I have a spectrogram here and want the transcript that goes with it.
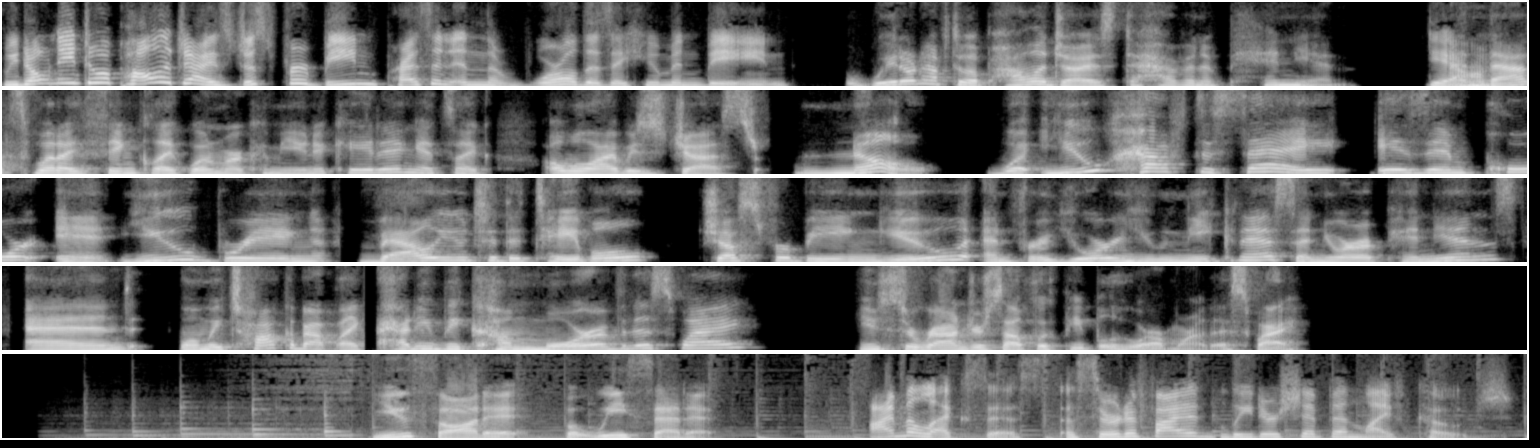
We don't need to apologize just for being present in the world as a human being. We don't have to apologize to have an opinion. Yeah. And that's what I think like when we're communicating, it's like, oh, well, I was just, no. What you have to say is important. You bring value to the table just for being you and for your uniqueness and your opinions. And when we talk about like, how do you become more of this way? You surround yourself with people who are more this way. You thought it, but we said it. I'm Alexis, a certified leadership and life coach.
